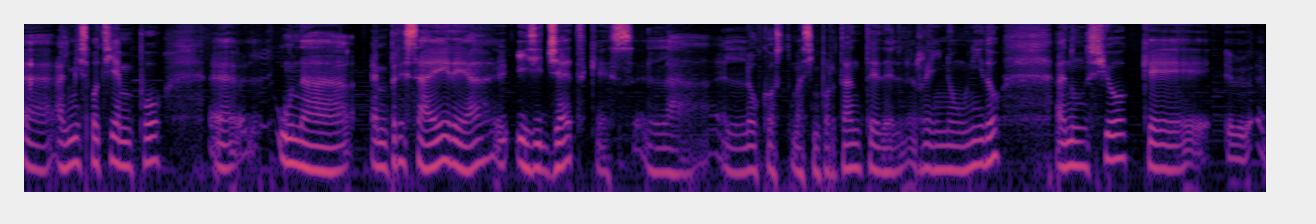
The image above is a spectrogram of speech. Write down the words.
eh, al mismo tiempo eh, una empresa aérea, EasyJet, que es la, low cost más importante del Reino Unido, anunció que eh,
